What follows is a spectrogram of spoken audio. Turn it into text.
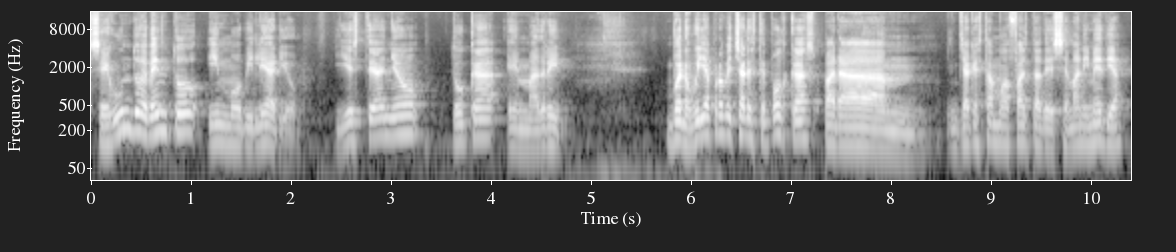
Segundo evento inmobiliario. Y este año toca en Madrid. Bueno, voy a aprovechar este podcast para, mm, ya que estamos a falta de semana y media,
